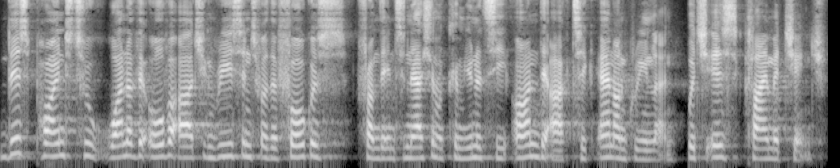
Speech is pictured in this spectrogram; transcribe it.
This points to one of the overarching reasons for the focus from the international community on the Arctic and on Greenland, which is climate change.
